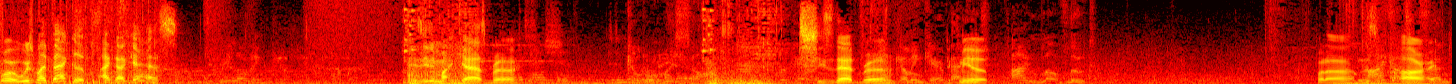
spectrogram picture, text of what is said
Whoa, where's my backup? I got gas. He's eating my gas, bro. Attention. Killed one myself. She's dead, bro. Pick me up. I love loot. But uh, this, I got you, all right. friend.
